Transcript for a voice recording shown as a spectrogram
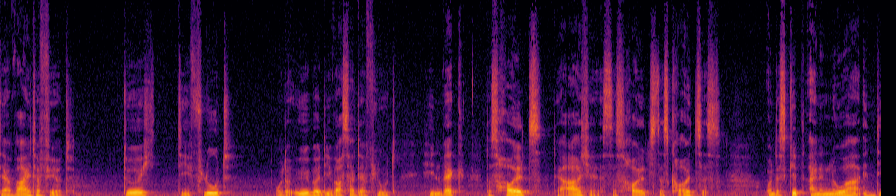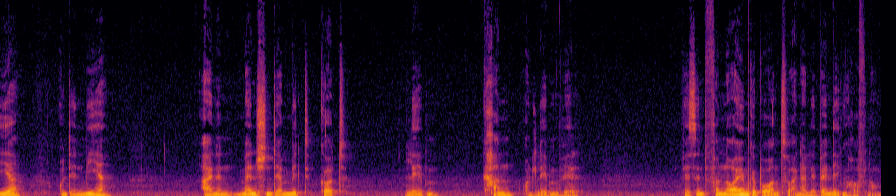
der weiterführt durch die Flut oder über die Wasser der Flut hinweg. Das Holz der Arche ist das Holz des Kreuzes. Und es gibt einen Noah in dir und in mir, einen Menschen, der mit Gott leben kann und leben will. Wir sind von neuem geboren zu einer lebendigen Hoffnung.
